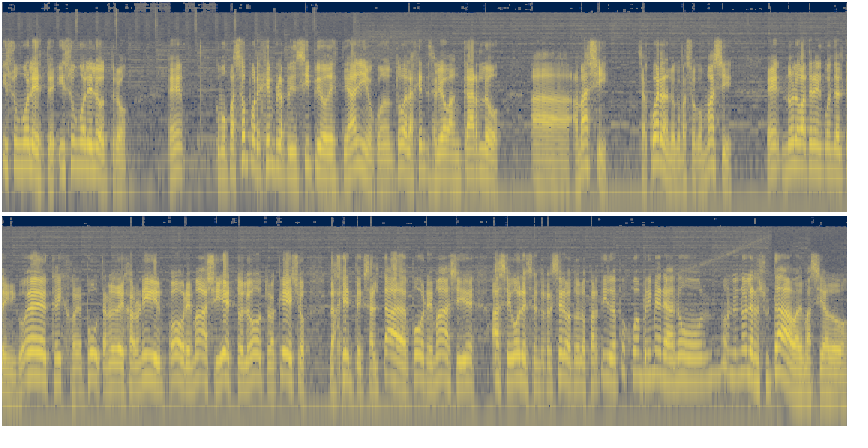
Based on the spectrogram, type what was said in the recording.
hizo un gol este, hizo un gol el otro. ¿eh? Como pasó, por ejemplo, a principio de este año, cuando toda la gente salió a bancarlo a, a Maggi. ¿Se acuerdan lo que pasó con Maggi? ¿Eh? No lo va a tener en cuenta el técnico. Eh, qué hijo de puta, no le dejaron ir, pobre Maggi, esto, lo otro, aquello. La gente exaltada, pobre Maggi, ¿eh? hace goles en reserva todos los partidos. Después jugó en primera, no, no, no le resultaba demasiado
